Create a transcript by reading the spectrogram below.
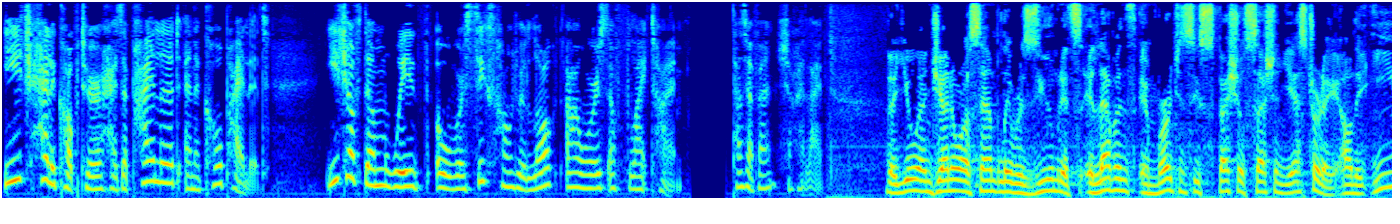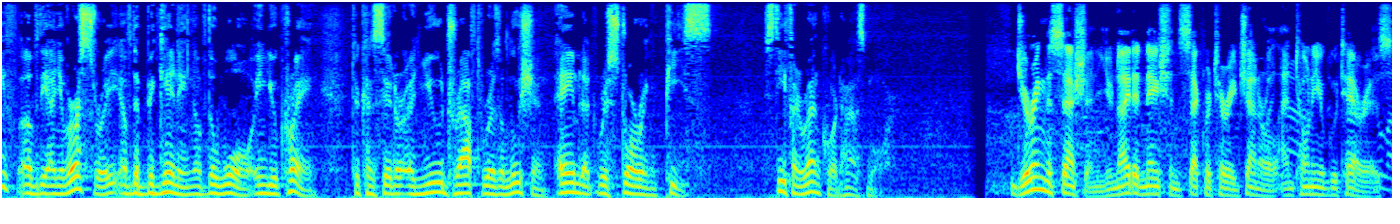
Each helicopter has a pilot and a co-pilot, each of them with over 600 logged hours of flight time. Tang Xiaofan, Shanghai Live. The UN General Assembly resumed its 11th emergency special session yesterday on the eve of the anniversary of the beginning of the war in Ukraine to consider a new draft resolution aimed at restoring peace. Stephen Rancourt has more. During the session, United Nations Secretary General Antonio Guterres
